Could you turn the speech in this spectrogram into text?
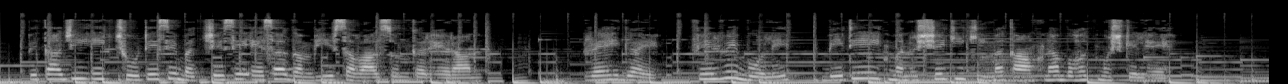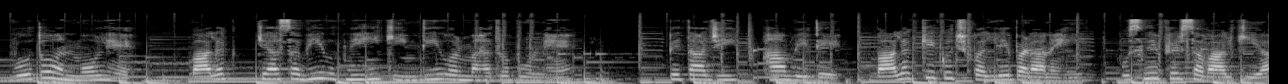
पिताजी एक छोटे से बच्चे से ऐसा गंभीर सवाल सुनकर हैरान रह गए। फिर वे बोले, बेटे, एक मनुष्य की कीमत आंकना बहुत मुश्किल है। वो तो अनमोल है। बालक क्या सभी उतने ही कीमती और महत्वपूर्ण हैं? पिताजी हाँ बेटे, बालक के कुछ पल्ले पड़ा नहीं। उसने फिर सवाल किया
